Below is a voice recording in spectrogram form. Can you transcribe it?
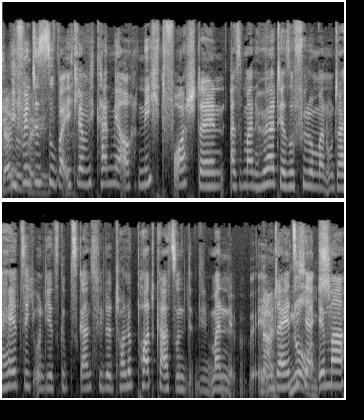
Das Ich finde es super. Ich glaube, ich kann mir auch nicht vorstellen, also man hört ja so viel und man unterhält sich und jetzt gibt es ganz viele tolle Podcasts und man Nein, unterhält sich ja uns. immer.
